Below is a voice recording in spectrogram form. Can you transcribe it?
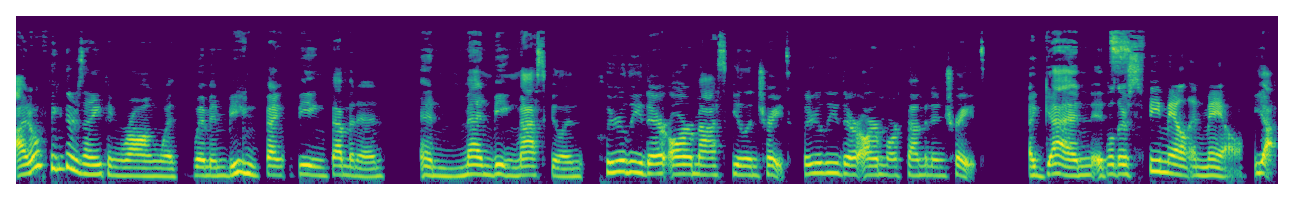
I don't think there's anything wrong with women being fe- being feminine and men being masculine. Clearly, there are masculine traits. Clearly, there are more feminine traits. Again, it's well, there's female and male. yeah,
